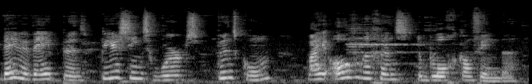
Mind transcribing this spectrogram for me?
www.piercingsworks.com waar je overigens de blog kan vinden.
